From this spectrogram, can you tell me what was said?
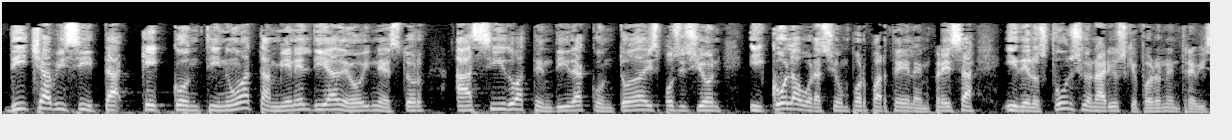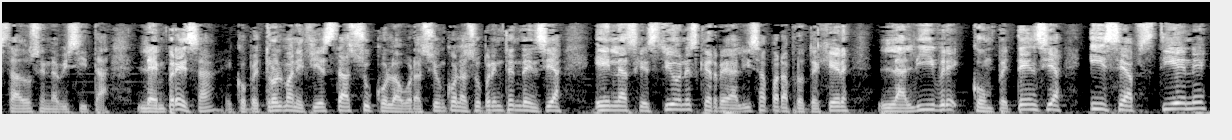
Dicha visita, que continúa también el día de hoy, Néstor, ha sido atendida con toda disposición y colaboración por parte de la empresa y de los funcionarios que fueron entrevistados en la visita. La empresa, Ecopetrol, manifiesta su colaboración con la superintendencia en las gestiones que realiza para proteger la libre competencia y se abstiene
